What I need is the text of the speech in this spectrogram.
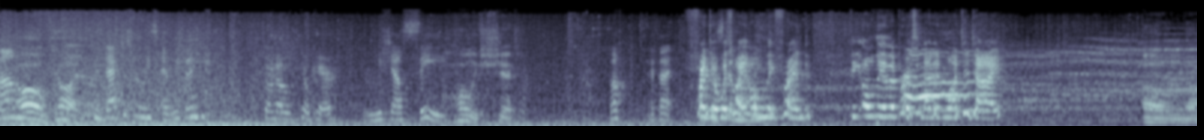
Um, Oh god. did that just release everything? Don't know. Don't care. We shall see. Holy shit. Oh, I thought. Friendo It's was my moving. only friend. The only other person I didn't want to die. Oh no.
